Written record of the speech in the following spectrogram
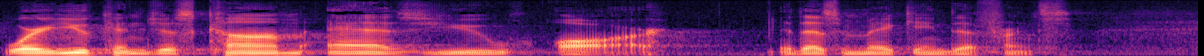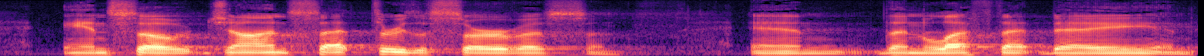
where you can just come as you are. It doesn't make any difference. And so John sat through the service and, and then left that day. And,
